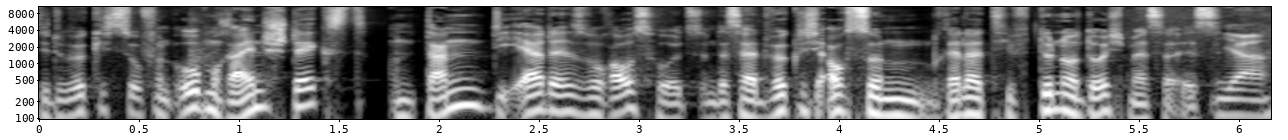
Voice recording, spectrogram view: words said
die du wirklich so von oben reinsteckst und dann die Erde so rausholst und das halt wirklich auch so ein relativ dünner Durchmesser ist. Ja.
